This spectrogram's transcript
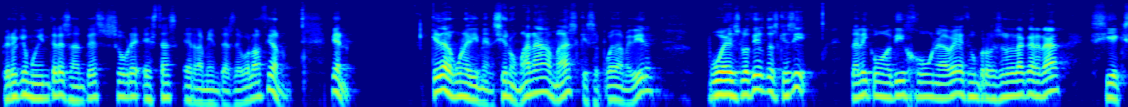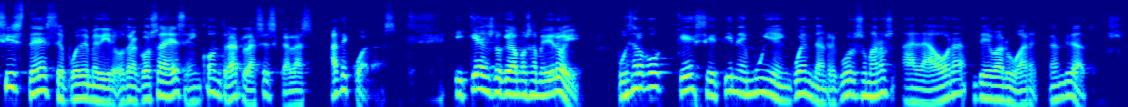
pero que muy interesantes sobre estas herramientas de evaluación. Bien, ¿queda alguna dimensión humana más que se pueda medir? Pues lo cierto es que sí. Tal y como dijo una vez un profesor de la carrera, si existe, se puede medir. Otra cosa es encontrar las escalas adecuadas. ¿Y qué es lo que vamos a medir hoy? Pues algo que se tiene muy en cuenta en recursos humanos a la hora de evaluar candidatos.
